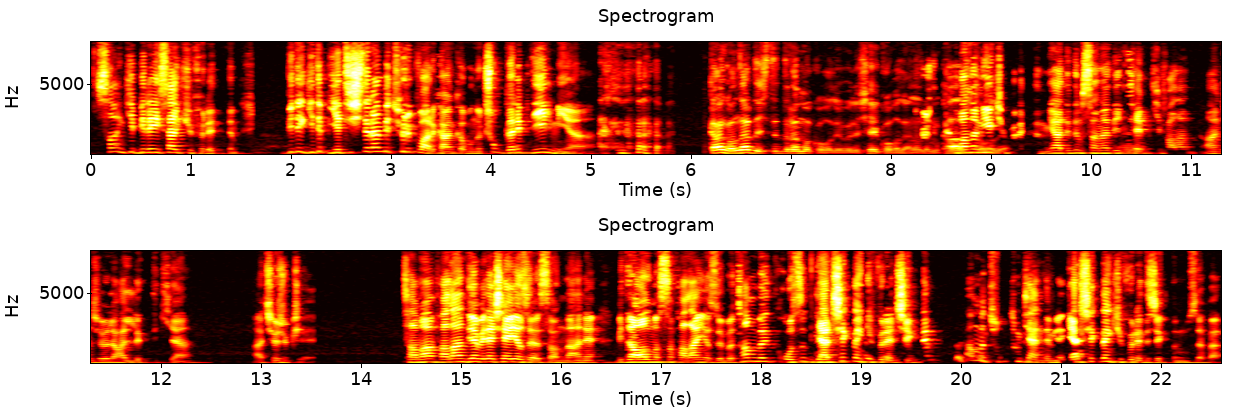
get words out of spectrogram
Sanki bireysel küfür ettim. Bir de gidip yetiştiren bir Türk var kanka bunu. Çok garip değil mi ya? Kanka onlar da işte drama kovalıyor böyle şey kovalıyor anladın mı? Kaos Bana niye küfür ettin? Ya dedim sana değil tepki falan. Anca öyle hallettik ya. Ha çocuk tamam falan diye bir de şey yazıyor sonunda hani bir daha olmasın falan yazıyor. Böyle tam böyle o zaman gerçekten küfür edecektim ama tuttum kendimi. Gerçekten küfür edecektim bu sefer.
